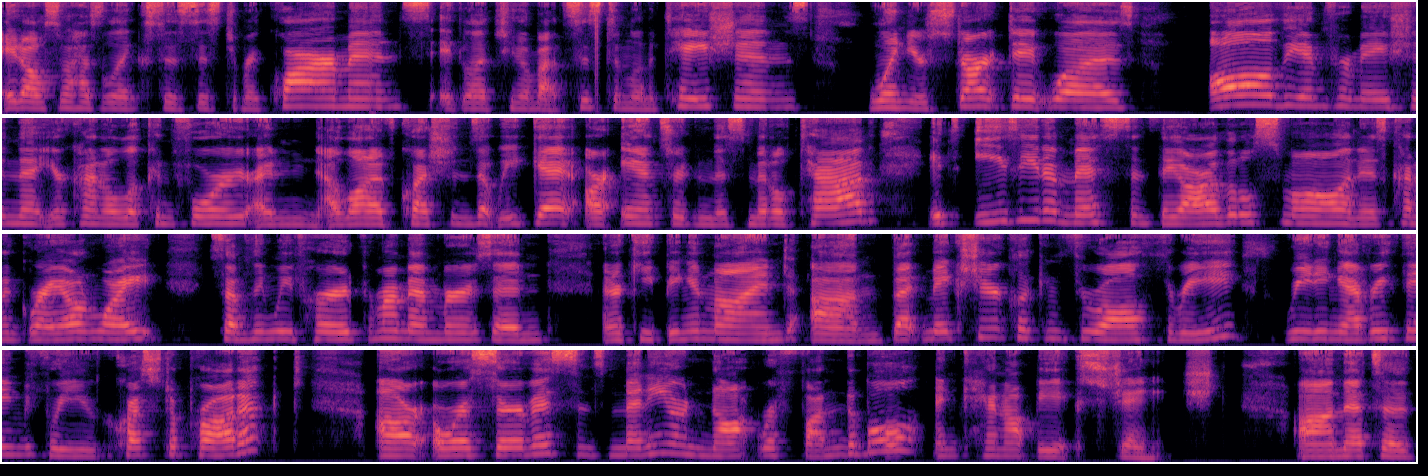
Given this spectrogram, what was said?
It also has links to system requirements. It lets you know about system limitations, when your start date was, all the information that you're kind of looking for and a lot of questions that we get are answered in this middle tab. It's easy to miss since they are a little small and is kind of gray on white, something we've heard from our members and, and are keeping in mind. Um, but make sure you're clicking through all three, reading everything before you request a product or, or a service, since many are not refundable and cannot be exchanged. Um, that's a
